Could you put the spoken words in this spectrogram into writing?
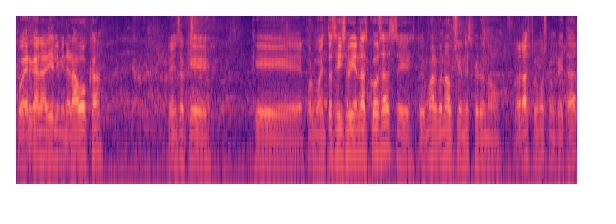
poder ganar y eliminar a Boca. Pienso que, que por momentos se hizo bien las cosas, eh, tuvimos algunas opciones pero no, no las pudimos concretar.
